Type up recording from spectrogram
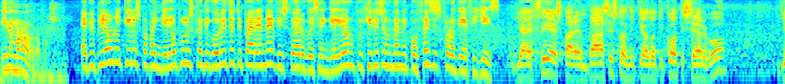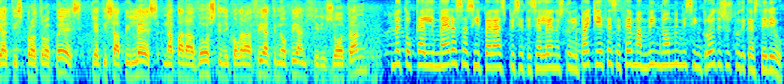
είναι μονόδρομος. Επιπλέον, ο κύριος Παπαγγελόπουλος κατηγορείται ότι παρενέβη στο έργο εισαγγελέων που χειρίζονταν υποθέσεις φοροδιαφυγής. Για ευθείες παρεμβάσεις στο δικαιοδοτικό της έργο, για τις προτροπές και τις απειλές να παραδώσει τη δικογραφία την οποία χειριζόταν. Με το καλημέρα σας, η υπεράσπιση της Ελένης Τουλουπάκη έθεσε θέμα μη νόμιμη συγκρότησης του δικαστηρίου.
